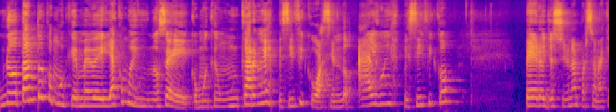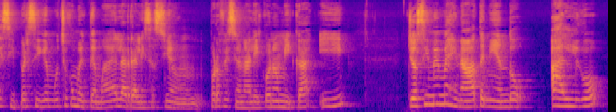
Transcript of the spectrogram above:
no tanto como que me veía como en, no sé, como que en un cargo en específico o haciendo algo en específico, pero yo soy una persona que sí persigue mucho como el tema de la realización profesional y económica y yo sí me imaginaba teniendo algo,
